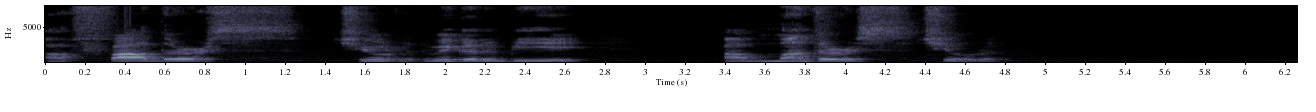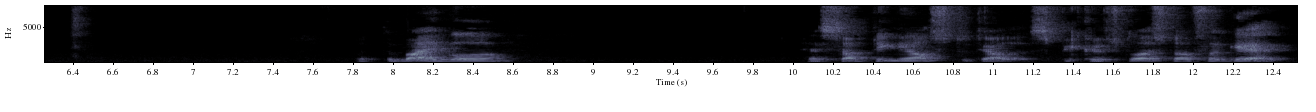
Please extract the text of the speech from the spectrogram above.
our father's children. We're going to be our mother's children. But the Bible has something else to tell us because let's not forget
